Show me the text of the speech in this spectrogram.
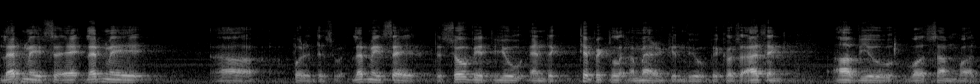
let me say, let me uh, put it this way. Let me say the Soviet view and the typical American view, because I think our view was somewhat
